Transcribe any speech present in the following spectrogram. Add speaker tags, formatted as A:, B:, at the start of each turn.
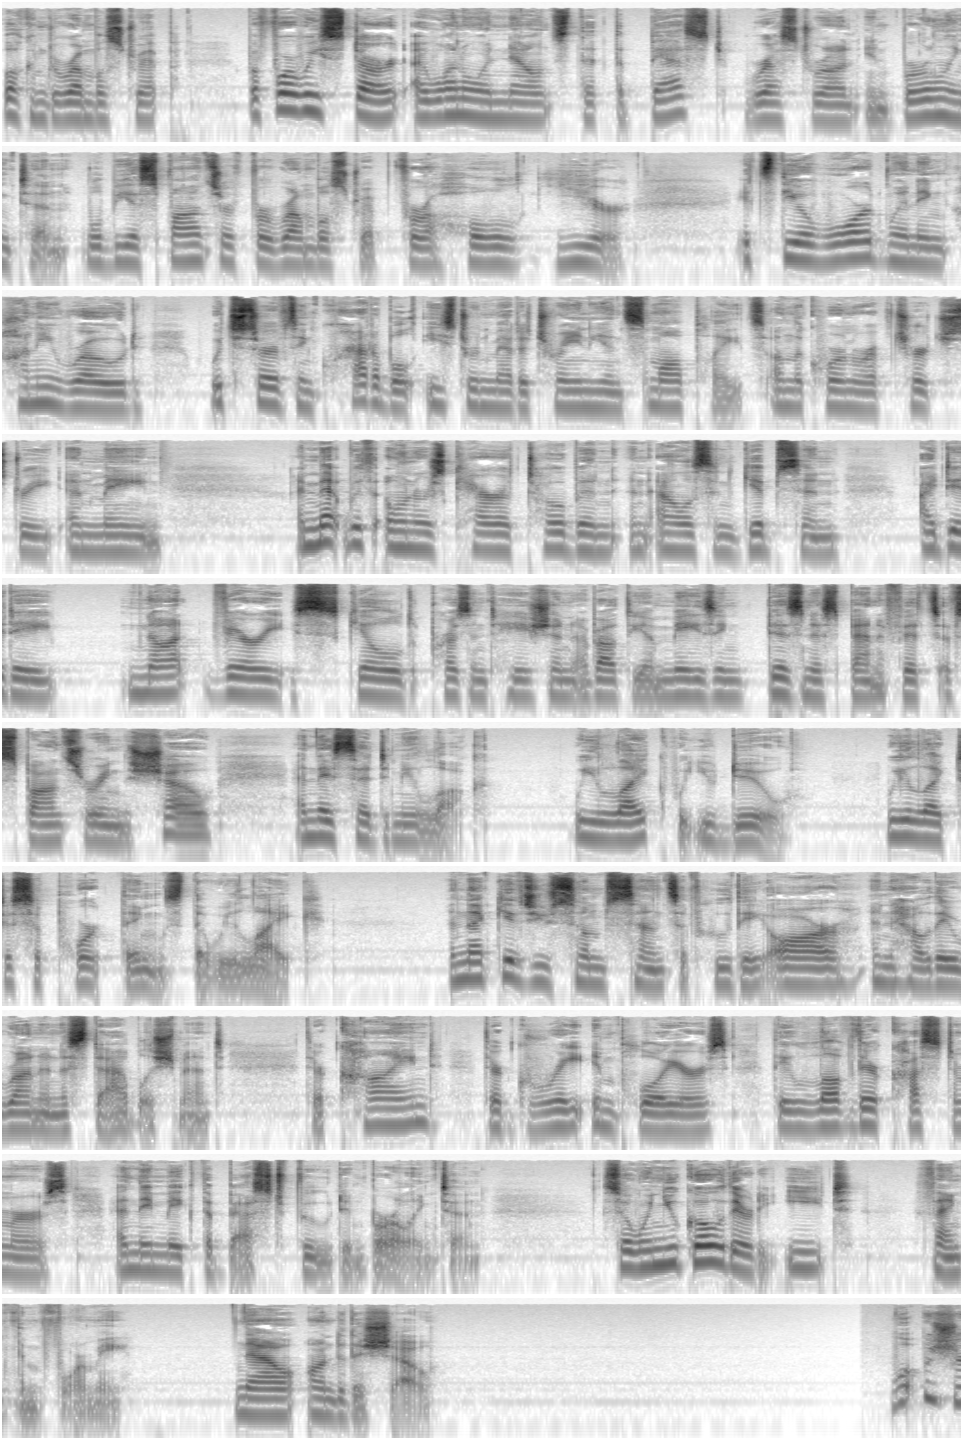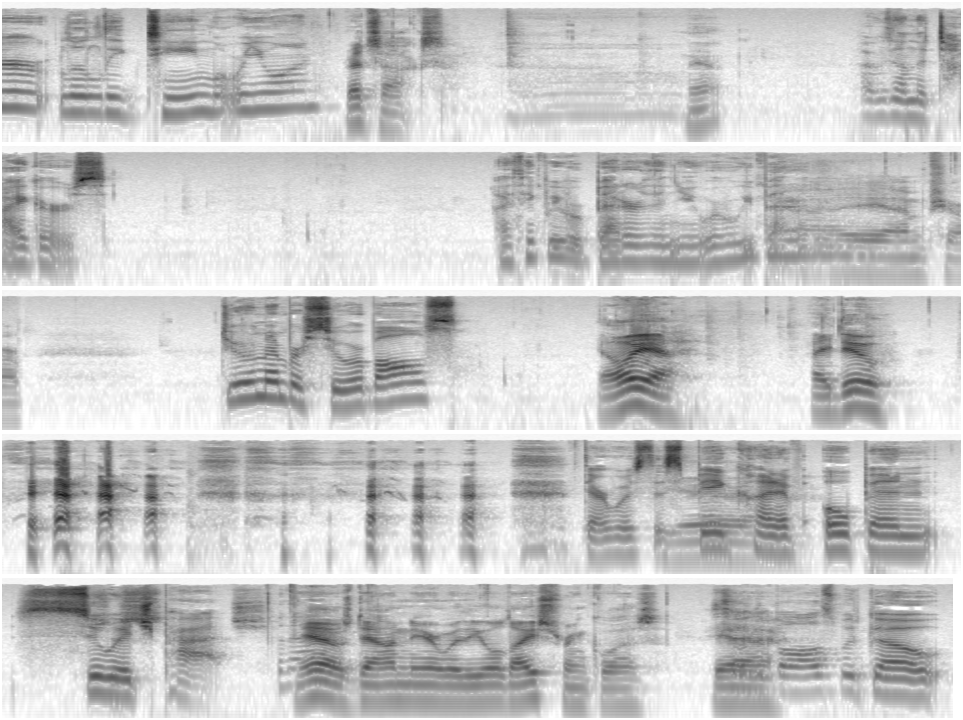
A: Welcome to Rumble Strip. Before we start, I want to announce that the best restaurant in Burlington will be a sponsor for Rumble Strip for a whole year. It's the award winning Honey Road, which serves incredible Eastern Mediterranean small plates on the corner of Church Street and Main. I met with owners Kara Tobin and Allison Gibson. I did a not very skilled presentation about the amazing business benefits of sponsoring the show, and they said to me, Look, we like what you do. We like to support things that we like. And that gives you some sense of who they are and how they run an establishment. They're kind, they're great employers, they love their customers, and they make the best food in Burlington. So when you go there to eat, thank them for me. Now, on to the show. What was your little league team? What were you on?
B: Red Sox. Oh. Yeah.
A: I was on the Tigers. I think we were better than you. Were we better than uh, you?
B: yeah, I'm sharp.
A: Do you remember sewer balls?
B: Oh yeah, I do.
A: There was this big kind of open sewage patch.
B: Yeah, it was down near where the old ice rink was. Yeah.
A: So the balls would go,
